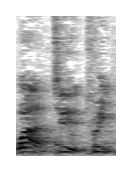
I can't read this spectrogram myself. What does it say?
One, two, three.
